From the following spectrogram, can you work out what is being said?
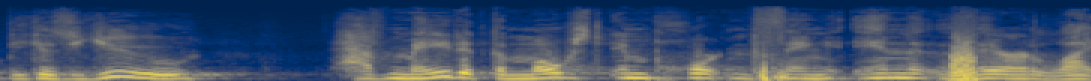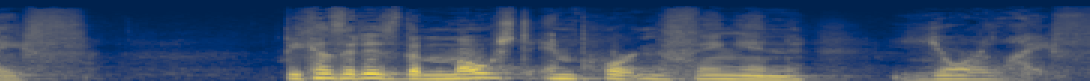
Because you have made it the most important thing in their life. Because it is the most important thing in your life.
